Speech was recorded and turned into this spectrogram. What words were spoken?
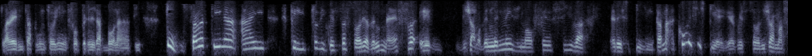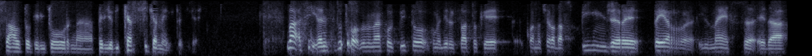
laverità.info per gli abbonati. Tu stamattina hai scritto di questa storia del MEF e diciamo dell'ennesima offensiva respinta, ma come si spiega questo diciamo, assalto che ritorna periodicamente direi? Ma sì, innanzitutto mi ha colpito dire, il fatto che quando c'era da spingere per il MES e da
